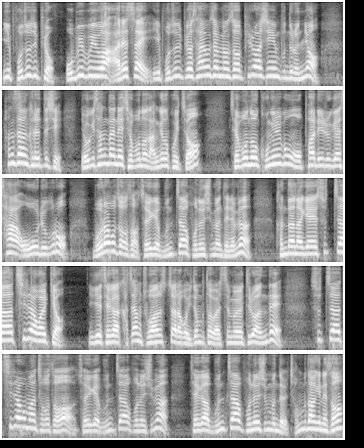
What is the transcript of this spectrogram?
이 보조지표 OBV와 RSI 이 보조지표 사용 설명서 필요하신 분들은요. 항상 그랬듯이 여기 상단에 제 번호 남겨놓고 있죠. 제 번호 010-5826-4556으로 뭐라고 적어서 저에게 문자 보내주시면 되냐면 간단하게 숫자 7이라고 할게요. 이게 제가 가장 좋아하는 숫자라고 이전부터 말씀을 드렸는데 숫자 7이라고만 적어서 저에게 문자 보내주시면 제가 문자 보내주신 분들 전부 다 확인해서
